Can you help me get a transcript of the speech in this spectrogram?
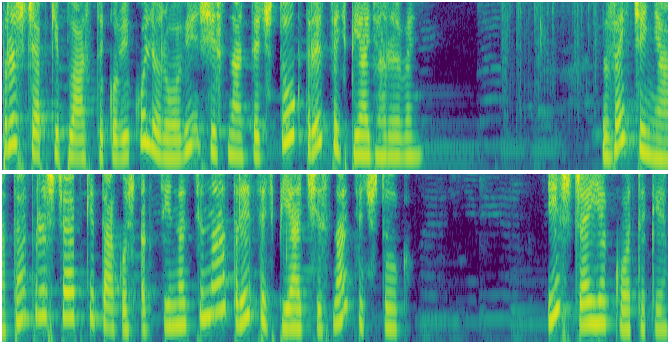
Прищепки пластикові кольорові 16 штук 35 гривень. Зайченята прищепки також акційна ціна 35-16 штук. І ще є котики.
